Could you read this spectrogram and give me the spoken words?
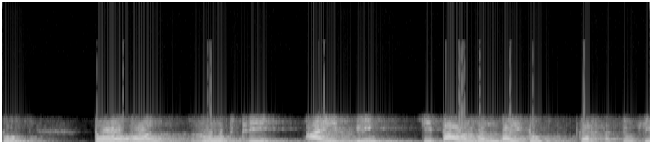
two two upon root three I B की पावर वन बाई टू कर सकते हो। की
